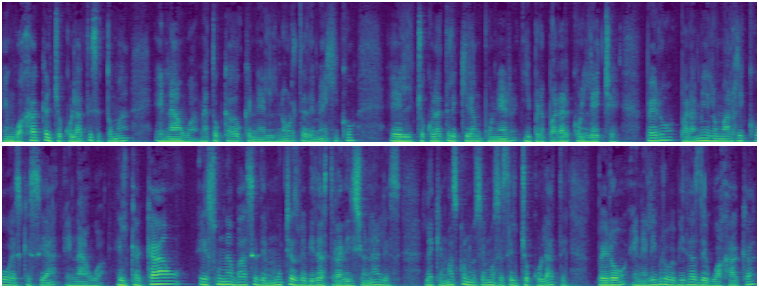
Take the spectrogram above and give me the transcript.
en, Oaxaca el chocolate se toma en agua. Me ha tocado que en el norte de México el chocolate le quieran poner y preparar con leche, pero para mí lo más rico es que sea en agua. El cacao es una base de muchas bebidas tradicionales. La que más conocemos es el chocolate, pero en el libro Bebidas de Oaxaca,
